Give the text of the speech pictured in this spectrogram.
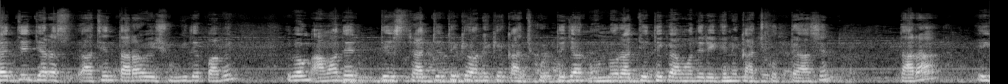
রাজ্যের যারা আছেন তারাও এই সুবিধে পাবেন এবং আমাদের দেশ রাজ্য থেকে অনেকে কাজ করতে যান, অন্য রাজ্য থেকে আমাদের এখানে কাজ করতে আসেন, তারা এই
